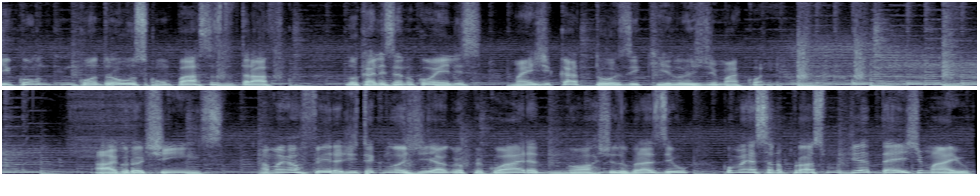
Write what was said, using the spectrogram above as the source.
e encontrou os comparsas do tráfico, localizando com eles mais de 14 quilos de maconha. Agrotins a maior feira de tecnologia agropecuária do norte do Brasil começa no próximo dia 10 de maio.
